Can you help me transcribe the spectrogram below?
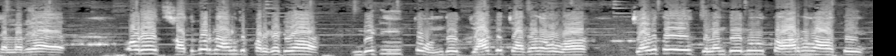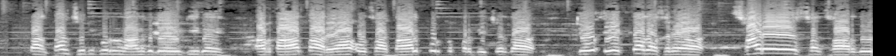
ਚੱਲ ਰਿਹਾ ਹੈ। ਔਰ ਸਤਿਗੁਰ ਨਾਨਕ ਪ੍ਰਗਟਿਆ, ਮਿੱਟੀ ਧੁੰਦ ਜਗ ਚਾਨਣ ਹੋਵਾ ਜਬ ਤੇ ਜਲੰਧਰ ਨੂੰ ਤਾਰਨ ਵਾਸਤੇ ਧੰਨ ਧੰਨ ਸ੍ਰੀ ਗੁਰੂ ਨਾਨਕ ਦੇਵ ਜੀ ਨੇ ਅਵਤਾਰ ਧਾਰਿਆ, ਉਸ ਅਕਾਲ ਪੁਰਖ ਪਰਮੇਸ਼ਰ ਦਾ ਜੋ ਏਕਤਾ ਦਾ ਸਰਿਆ ਸਾਰੇ ਸੰਸਾਰ ਦੇ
